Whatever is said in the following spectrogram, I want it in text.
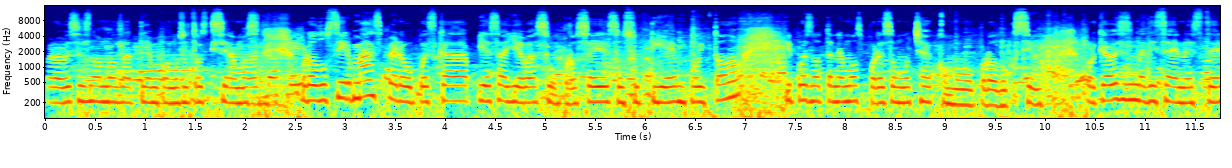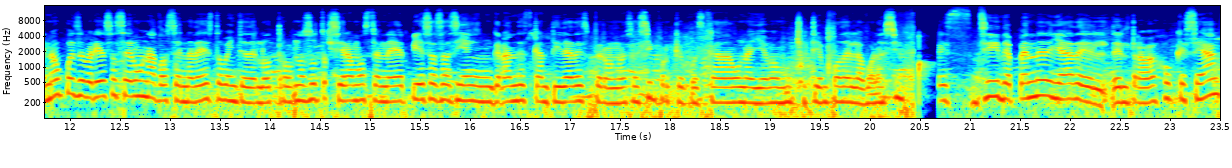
pero a veces no nos da tiempo. Nosotros quisiéramos producir más, pero pues cada pieza lleva su proceso, su tiempo y todo, y pues no tenemos por eso mucha como producción, porque a veces me dicen, este, no, pues deberías hacer una docena de esto, 20 del otro. Nosotros quisiéramos tener piezas así en grandes cantidades, pero no es así porque pues cada una lleva mucho tiempo de elaboración. Pues sí, depende ya del, del, trabajo que sea.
